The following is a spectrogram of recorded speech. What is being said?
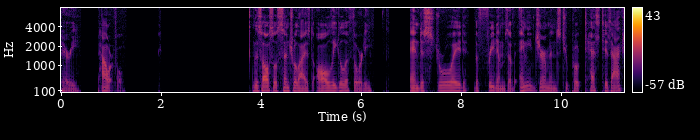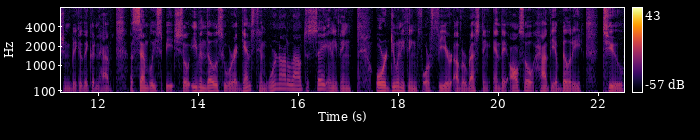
very powerful. This also centralized all legal authority and destroyed the freedoms of any Germans to protest his action because they couldn't have assembly speech. So even those who were against him were not allowed to say anything or do anything for fear of arresting. And they also had the ability to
